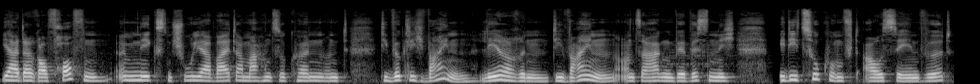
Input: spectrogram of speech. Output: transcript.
ja darauf hoffen, im nächsten Schuljahr weitermachen zu können Schülerinnen und die wirklich weinen, Lehrerinnen, die weinen und sagen, wir wissen nicht, wie die Zukunft aussehen wird.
